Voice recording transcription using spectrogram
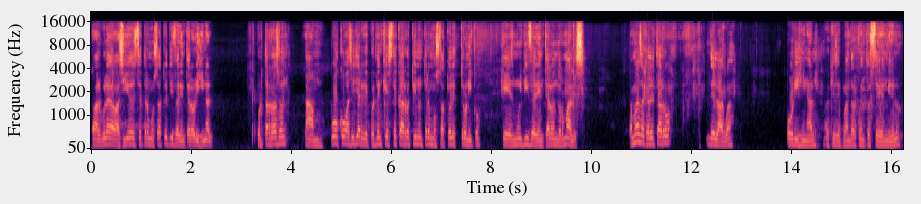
La válvula de vacío de este termostato es diferente a la original. Por tal razón, tampoco va a sellar. Y recuerden que este carro tiene un termostato electrónico que es muy diferente a los normales. Vamos a sacar el tarro del agua original, para que se puedan dar cuenta ustedes, mírenlo.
